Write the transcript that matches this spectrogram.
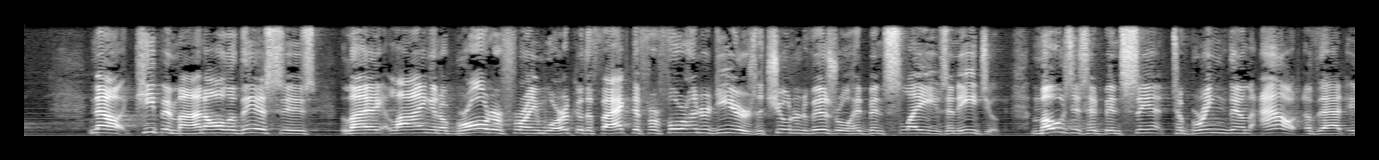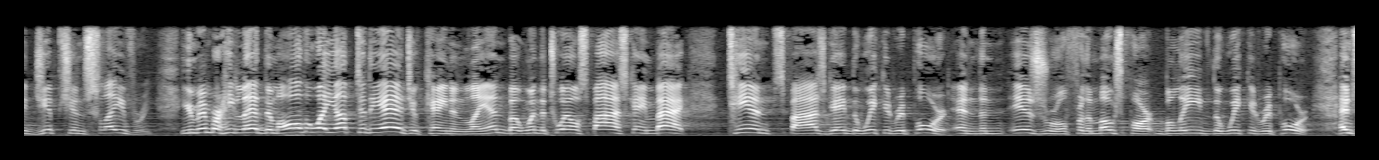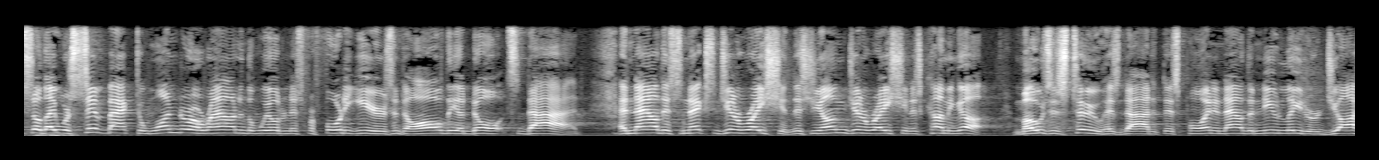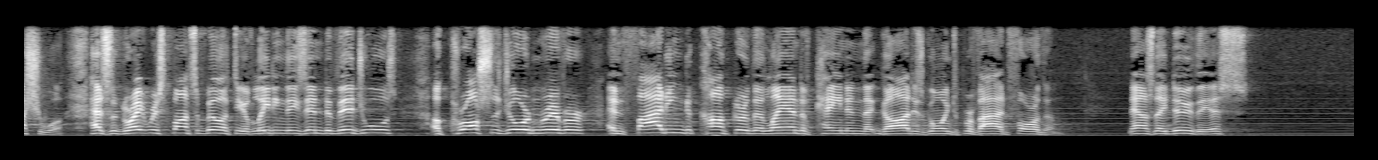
Now, keep in mind, all of this is lying in a broader framework of the fact that for 400 years the children of Israel had been slaves in Egypt. Moses had been sent to bring them out of that Egyptian slavery. You remember, he led them all the way up to the edge of Canaan land, but when the 12 spies came back, 10 spies gave the wicked report, and the, Israel, for the most part, believed the wicked report. And so they were sent back to wander around in the wilderness for 40 years until all the adults died. And now, this next generation, this young generation, is coming up. Moses, too, has died at this point, and now the new leader, Joshua, has the great responsibility of leading these individuals across the Jordan River and fighting to conquer the land of Canaan that God is going to provide for them. Now, as they do this,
